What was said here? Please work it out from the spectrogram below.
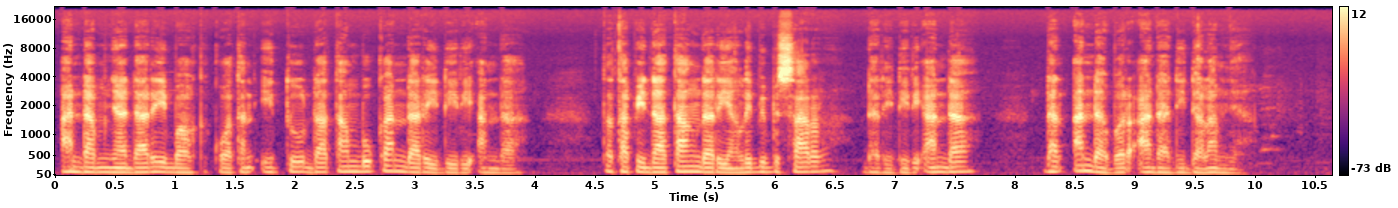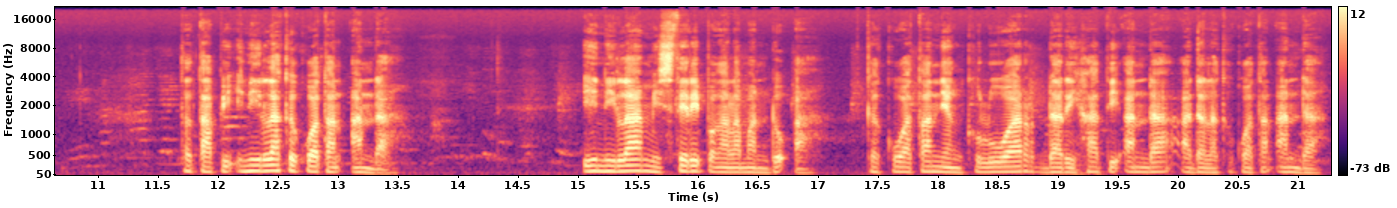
Anda menyadari bahwa kekuatan itu datang bukan dari diri Anda, tetapi datang dari yang lebih besar dari diri Anda, dan Anda berada di dalamnya. Tetapi inilah kekuatan Anda. Inilah misteri pengalaman doa. Kekuatan yang keluar dari hati Anda adalah kekuatan Anda.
